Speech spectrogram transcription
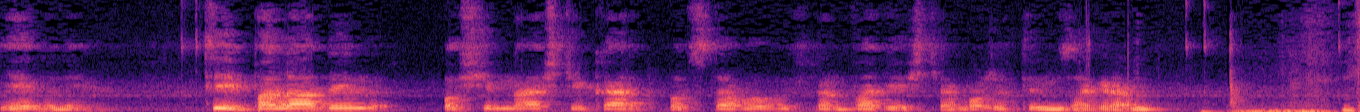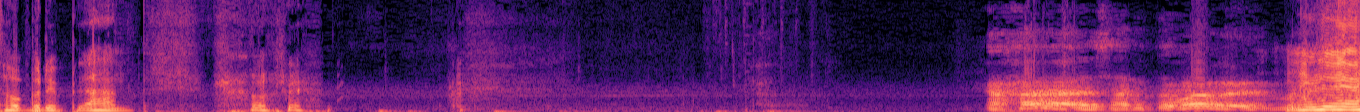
Nie no nie. Ty, paladyn 18 kart podstawowych na 20. Może tym zagram. Dobry plan. Haha, żartowałem. No nie,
